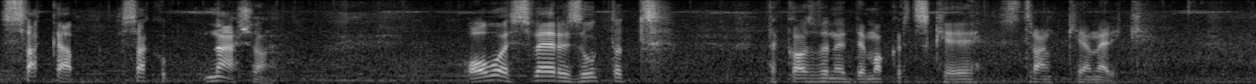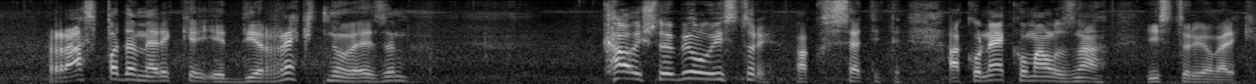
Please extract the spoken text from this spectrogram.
Svaka, svako, znaš, ono, ovo je sve rezultat takozvane demokratske stranke Amerike. Raspad Amerike je direktno vezan kao i što je bilo u istoriji, ako se setite. Ako neko malo zna istoriju Amerike.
